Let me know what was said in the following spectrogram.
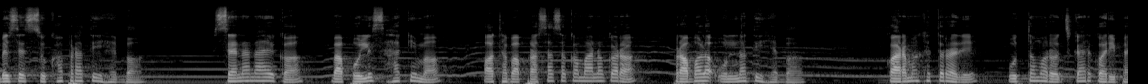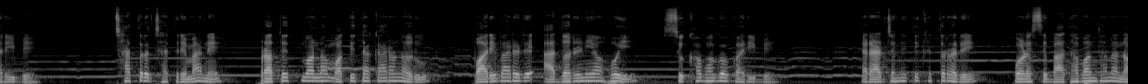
ବିଶେଷ ସୁଖ ପ୍ରାପ୍ତି ହେବ ସେନାନାୟକ ବା ପୁଲିସ ହାକିମ ଅଥବା ପ୍ରଶାସକମାନଙ୍କର ପ୍ରବଳ ଉନ୍ନତି ହେବ। କର୍ମକ୍ଷେତ୍ରରେ ଉତ୍ତମ ରୋଜଗାର କରିପାରିବେ। ଛାତ୍ରଛାତ୍ରୀମାନେ ପ୍ରତ୍ୟୁତ୍ମନମତିତା କାରଣରୁ ପରିବାରରେ ଆଦରଣୀୟ ହୋଇ ସୁଖଭୋଗ କରିବେ। ରାଜନୀତି କ୍ଷେତ୍ରରେ କୌଣସି ବାଧାବନ୍ଧନ ନ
